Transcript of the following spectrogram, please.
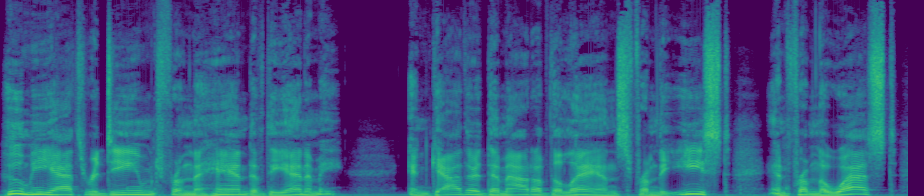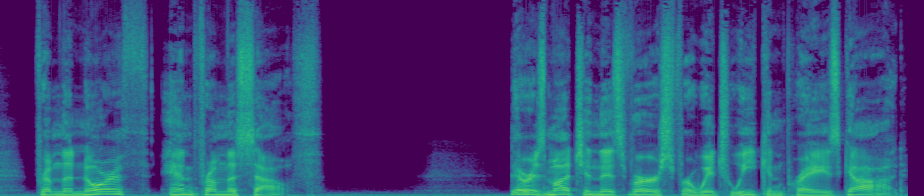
whom he hath redeemed from the hand of the enemy, and gathered them out of the lands from the east and from the west, from the north and from the south. There is much in this verse for which we can praise God.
